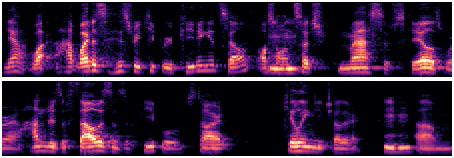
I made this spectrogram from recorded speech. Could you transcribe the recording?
yeah. Why, how, why does history keep repeating itself? Also on mm-hmm. such massive scales, where hundreds of thousands of people start killing each other, mm-hmm. um,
